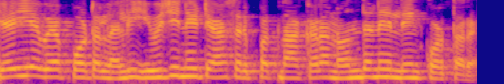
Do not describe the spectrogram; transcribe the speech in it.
ಕೆ ಎ ವೆಬ್ ಪೋರ್ಟಲ್ನಲ್ಲಿ ಯು ಜಿ ನೀಟ್ ಎರಡು ಸಾವಿರದ ಇಪ್ಪತ್ನಾಲ್ಕರ ನೋಂದಣಿ ಲಿಂಕ್ ಕೊಡ್ತಾರೆ.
